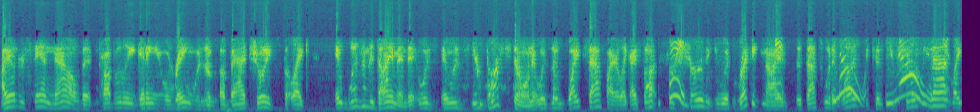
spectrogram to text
I understand now that probably getting you a ring was a, a bad choice, but like it wasn't a diamond. It was it was your birthstone. It was the white sapphire. Like I thought for Babe. sure that you would recognize that that's what it No, was because you no, showed me that. like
